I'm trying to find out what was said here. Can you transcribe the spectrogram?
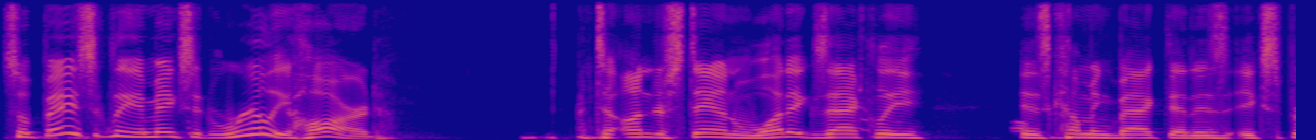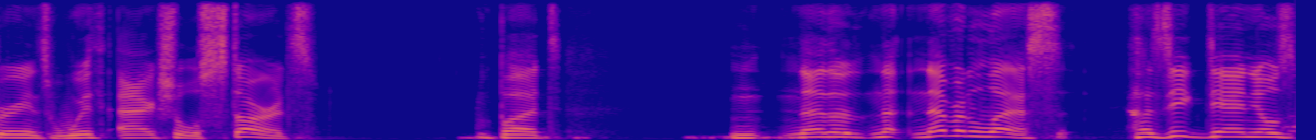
So basically, it makes it really hard to understand what exactly is coming back that is experienced with actual starts. But nevertheless, Haaziq Daniels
